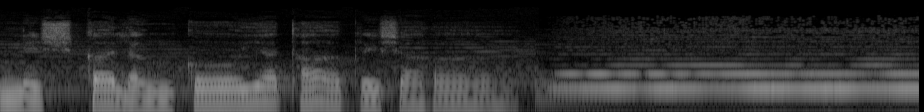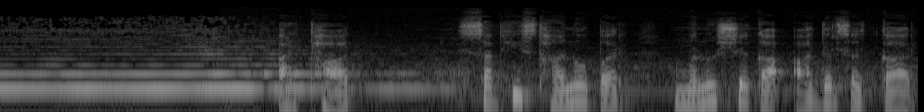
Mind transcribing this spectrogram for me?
निष्कलङ्को यथा कृशः। अर्थात सभी स्थानों पर मनुष्य का आदर सत्कार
